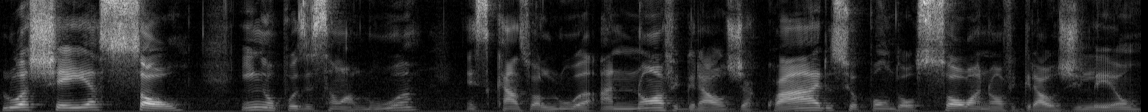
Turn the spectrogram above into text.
Lua cheia, Sol em oposição à Lua, nesse caso a Lua a 9 graus de Aquário, se opondo ao Sol a 9 graus de Leão.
